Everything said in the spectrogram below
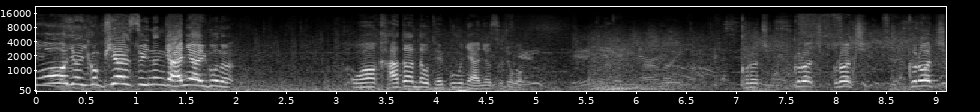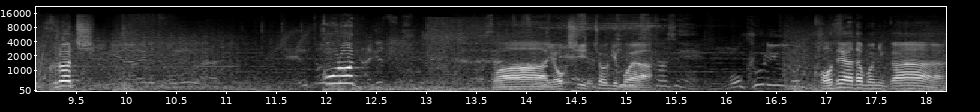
어야 이건 피할 수 있는 게 아니야 이거는. 와 가드 한다고 대부분이 아니었어 저거. 그렇지 그렇지 그렇지 그렇지 그렇지. 꼬롯 와 역시 저기 뭐야. 거대하다 보니까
